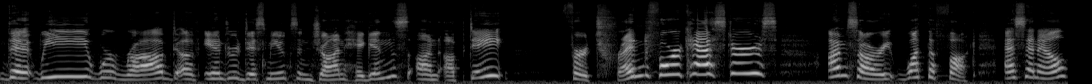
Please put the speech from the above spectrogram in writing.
That we were robbed of Andrew Dismukes and John Higgins on Update for trend forecasters? I'm sorry, what the fuck? SNL,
